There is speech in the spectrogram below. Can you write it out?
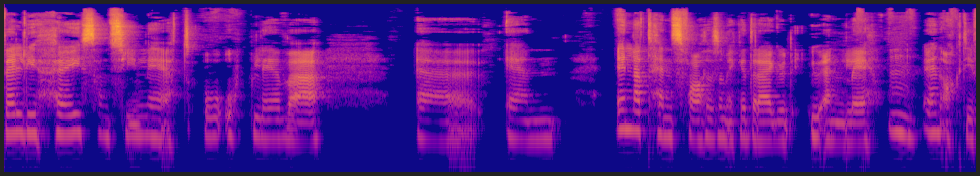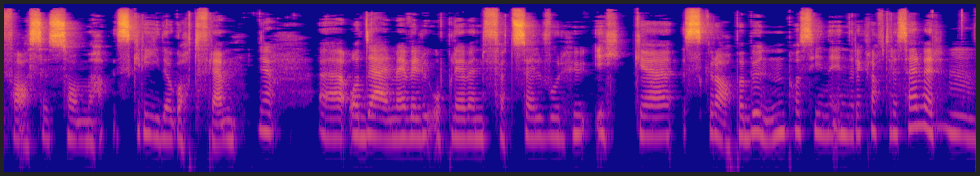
veldig høy sannsynlighet å oppleve uh, en en latensfase som ikke drar ut uendelig. Mm. En aktiv fase som skrider godt frem. Ja. Uh, og dermed vil hun oppleve en fødsel hvor hun ikke skraper bunnen på sine indre kraftreserver. Mm.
